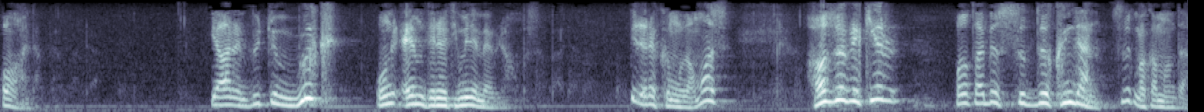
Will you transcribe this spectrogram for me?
O halde. Yani bütün mülk onun em denetiminde Mevlamız. Bir yere kımıldamaz. Hazreti Bekir o da tabi Sıddık'ından, Sıddık makamında.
